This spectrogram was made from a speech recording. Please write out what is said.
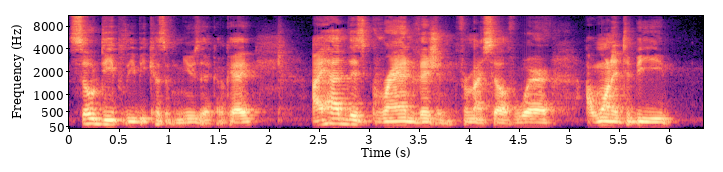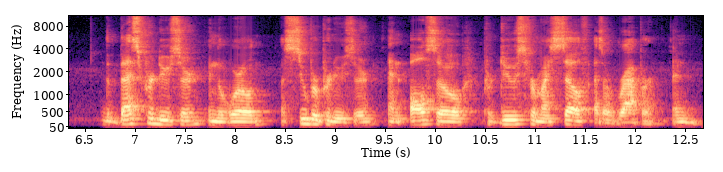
so deeply because of music, okay? I had this grand vision for myself where I wanted to be the best producer in the world, a super producer, and also produce for myself as a rapper and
